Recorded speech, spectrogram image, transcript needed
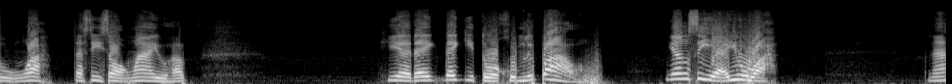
สูงว่ะ แต่ 42 มาอยู่ครับ เฮียได้ได้กี่ตัวคุ้มหรือเปล่า ยังเสียอยู่อะ นะ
